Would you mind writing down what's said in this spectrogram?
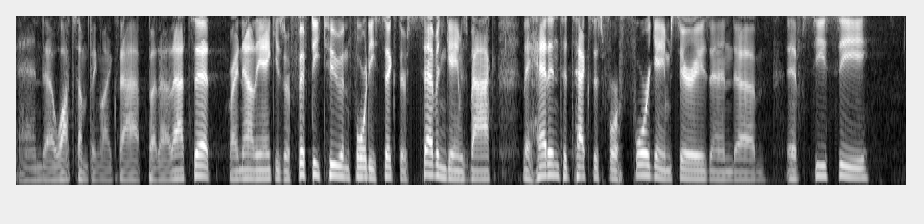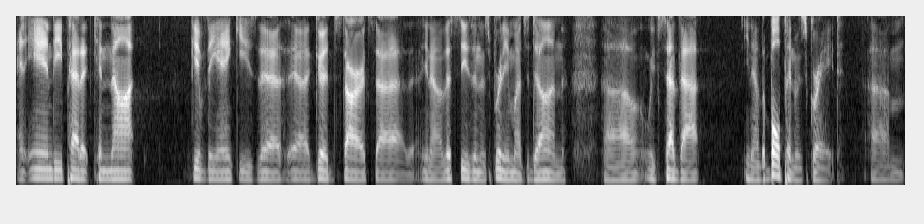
and uh, watch something like that. But uh, that's it. Right now, the Yankees are 52 and 46. They're seven games back. They head into Texas for a four game series. And um, if CC and Andy Pettitte cannot give the Yankees the uh, good starts, uh, you know, this season is pretty much done. Uh, we've said that. You know, the bullpen was great. Um,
